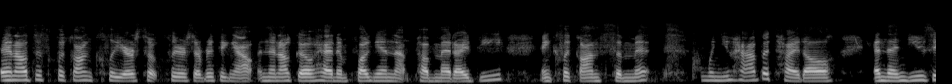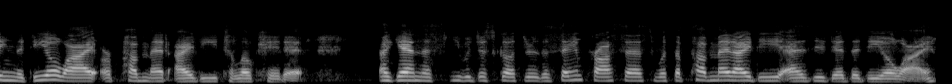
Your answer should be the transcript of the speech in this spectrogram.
And I'll just click on clear so it clears everything out and then I'll go ahead and plug in that PubMed ID and click on submit. When you have the title and then using the DOI or PubMed ID to locate it. Again, this you would just go through the same process with the PubMed ID as you did the DOI.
